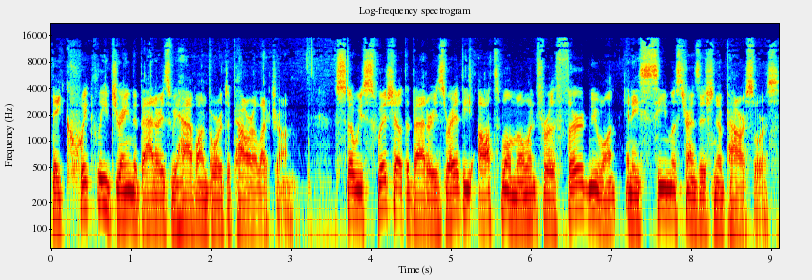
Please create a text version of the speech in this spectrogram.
they quickly drain the batteries we have on board to power Electron. So we switch out the batteries right at the optimal moment for a third new one and a seamless transition of power source.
